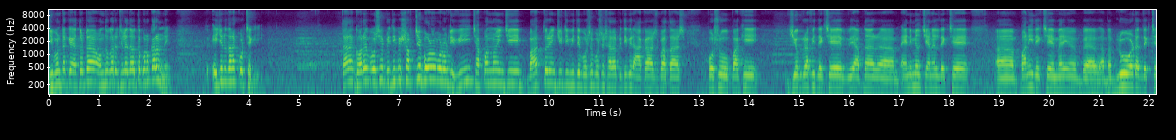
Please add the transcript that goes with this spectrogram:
জীবনটাকে এতটা অন্ধকারে ঠেলে দেওয়ার তো কোনো কারণ নেই। তো এই জন্য তারা করছে কি? তারা ঘরে বসে পৃথিবীর সবচেয়ে বড় বড় টিভি ছাপ্পান্ন ইঞ্চি, বাহাত্তর ইঞ্চি টিভিতে বসে বসে সারা পৃথিবীর আকাশ, বাতাস, পশু, পাখি জিওগ্রাফি দেখছে, আপনার অ্যানিমেল চ্যানেল দেখছে পানি দেখছে আপনার ব্লু ওয়াটার দেখছে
